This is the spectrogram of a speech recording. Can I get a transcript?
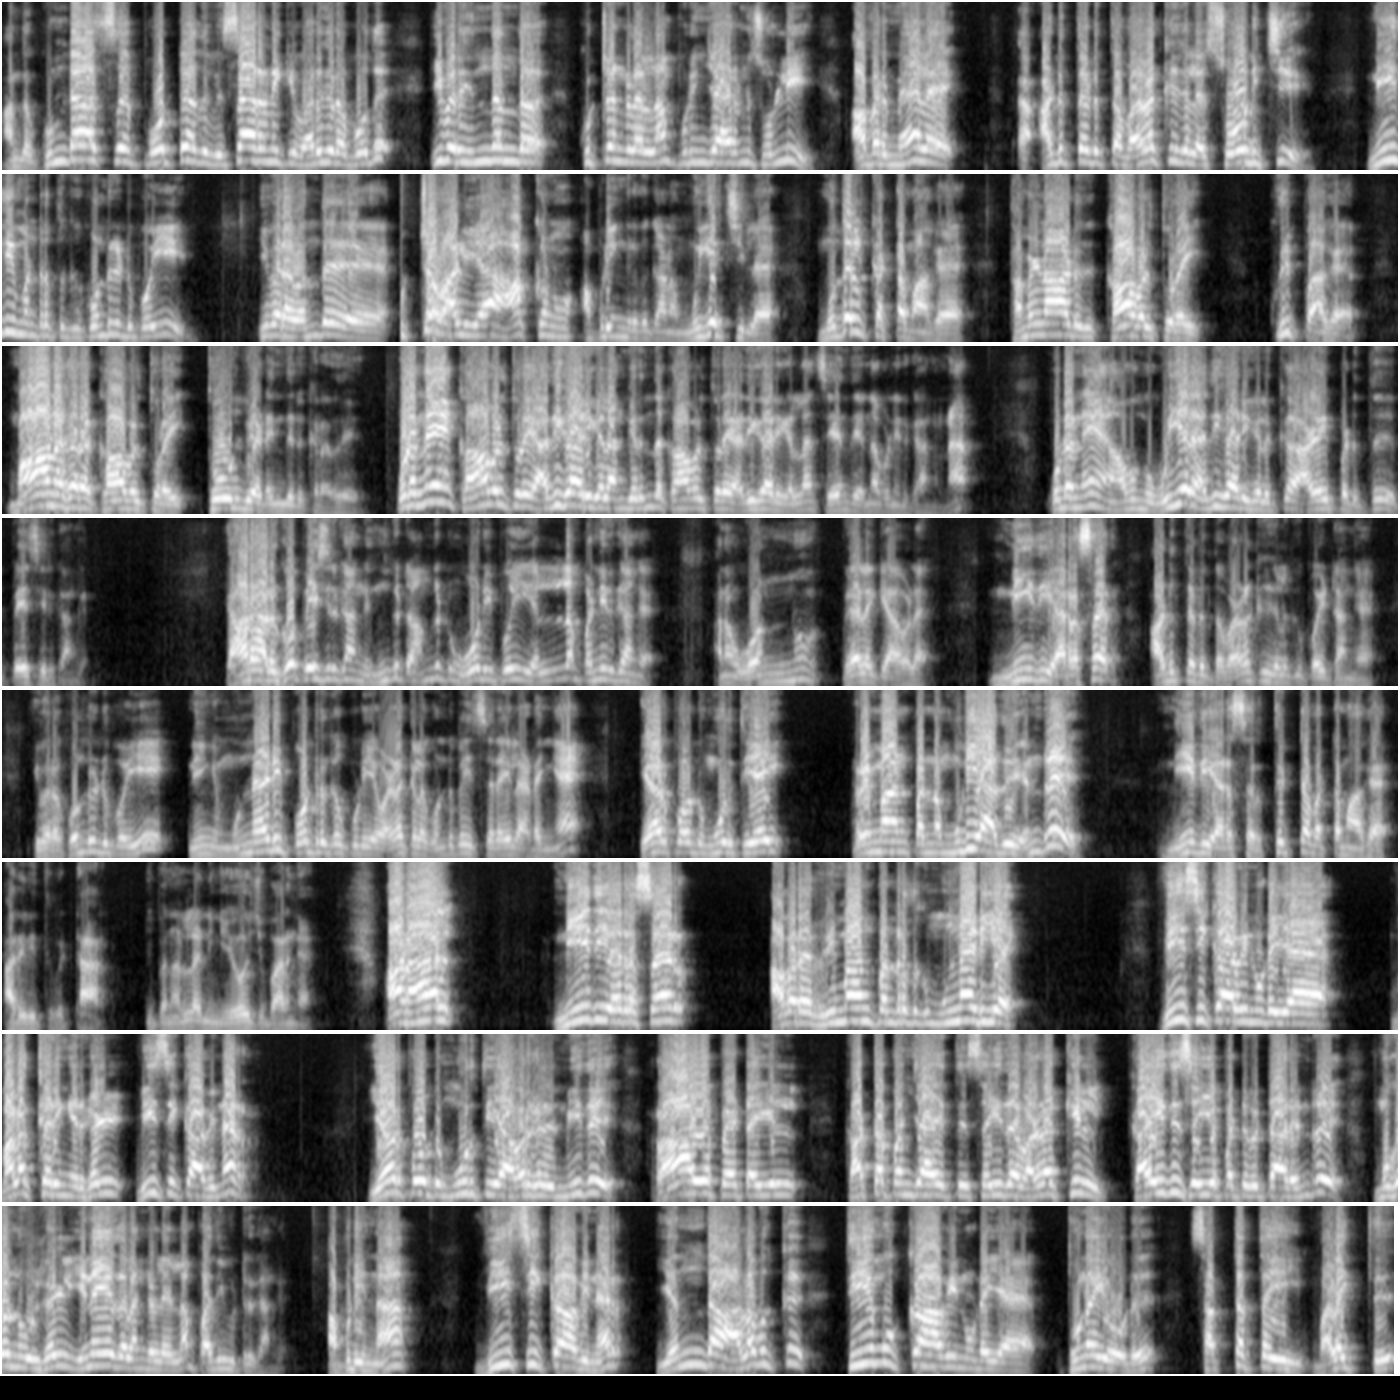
அந்த குண்டாஸை போட்டு அது விசாரணைக்கு வருகிற போது இவர் இந்தந்த குற்றங்கள் எல்லாம் புரிஞ்சாருன்னு சொல்லி அவர் மேலே அடுத்தடுத்த வழக்குகளை சோடிச்சு நீதிமன்றத்துக்கு கொண்டுகிட்டு போய் இவரை வந்து குற்றவாளியா ஆக்கணும் அப்படிங்கிறதுக்கான முயற்சியில முதல் கட்டமாக தமிழ்நாடு காவல்துறை குறிப்பாக மாநகர காவல்துறை தோல்வி அடைந்திருக்கிறது. உடனே காவல்துறை அதிகாரிகள் அங்கிருந்த காவல்துறை அதிகாரிகள்லாம் சேர்ந்து என்ன பண்ணியிருக்காங்கன்னா உடனே அவங்க உயர் அதிகாரிகளுக்கு அழைப்படுத்து பேசியிருக்காங்க. யாராருக்கோ பேசியிருக்காங்க. இங்கிட்டும் அங்கிட்டும் ஓடி போய் எல்லாம் பண்ணியிருக்காங்க. ஆனால் ஒன்றும் வேலைக்கு ஆகலை நீதி அரசர் அடுத்தடுத்த வழக்குகளுக்கு போயிட்டாங்க. இவரை கொண்டுட்டு போய் நீங்கள் முன்னாடி போட்டிருக்கக்கூடிய வழக்கில் கொண்டு போய் சிறையில் அடைங்க. ஏர்போர்ட் மூர்த்தியை ரிமாண்ட் பண்ண முடியாது என்று நீதி அரசர் திட்டவட்டமாக அறிவித்து விட்டார். இப்ப நல்லா நீங்க யோசிச்சு பாருங்க. ஆனால் நீதி அரசர் அவரை ரிமாண்ட் பண்றதுக்கு முன்னாடியே விசிகாவினுடைய வழக்கறிஞர்கள் விசிகாவினர் ஏர்போர்ட் மூர்த்தி அவர்கள் மீது ராயப்பேட்டையில் கட்ட பஞ்சாயத்து செய்த வழக்கில் கைது செய்யப்பட்டு விட்டார் என்று முகநூல்கள் இணையதளங்கள் எல்லாம் பதிவிட்டிருக்காங்க. அப்படின்னா விசிகாவினர் எந்த அளவுக்கு திமுகவினுடைய துணையோடு சட்டத்தை வளைத்து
